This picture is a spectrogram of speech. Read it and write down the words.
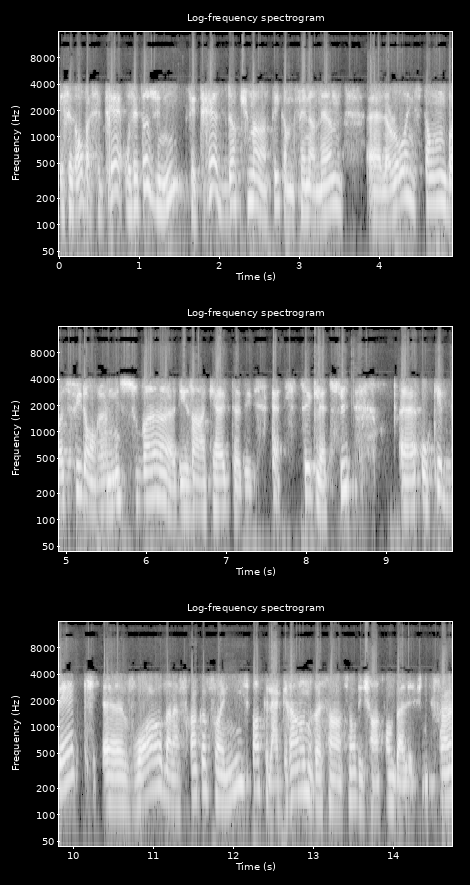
et c'est drôle parce que c'est très, aux États-Unis, c'est très documenté comme phénomène. Euh, le Rolling Stone, BuzzFeed ont ramené souvent euh, des enquêtes, des statistiques là-dessus. Euh, au Québec, euh, voire dans la francophonie, je pense que la grande recension des chansons de bal de finissant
